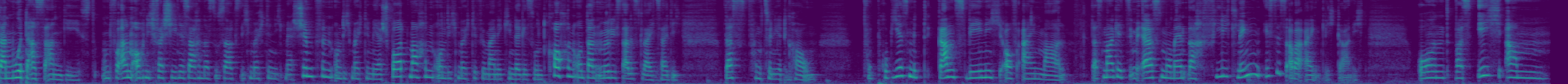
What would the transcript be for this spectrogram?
dann nur das angehst und vor allem auch nicht verschiedene Sachen, dass du sagst, ich möchte nicht mehr schimpfen und ich möchte mehr Sport machen und ich möchte für meine Kinder gesund kochen und dann möglichst alles gleichzeitig. Das funktioniert kaum. Probier es mit ganz wenig auf einmal. Das mag jetzt im ersten Moment nach viel klingen, ist es aber eigentlich gar nicht. Und was ich am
